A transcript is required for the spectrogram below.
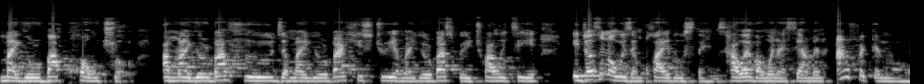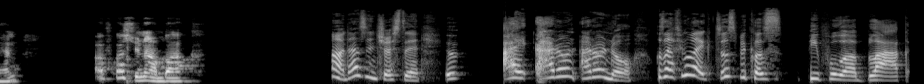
my Yoruba culture. And my Yoruba foods and my Yoruba history and my Yoruba spirituality, it doesn't always imply those things. However, when I say I'm an African woman, of course you know I'm black. Huh, that's interesting. I I don't I don't know because I feel like just because people are black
